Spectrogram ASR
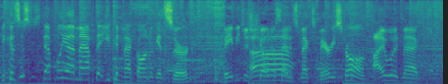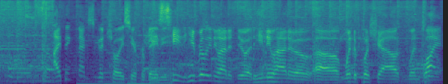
Because this is definitely a map that you can mech on against Zerg. Baby just showed us Uh, that his mech's very strong. I would mech. I think mech's a good choice here for Baby. He, he really knew how to do it. He knew how to uh, when to push out, when to. Well,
